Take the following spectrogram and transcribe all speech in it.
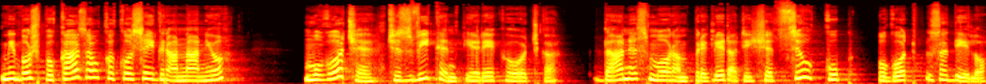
Mi boš pokazal, kako se igra na njo? Mogoče čez vikend, je rekel očka. Danes moram pregledati še cel kup pogodb za delo.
